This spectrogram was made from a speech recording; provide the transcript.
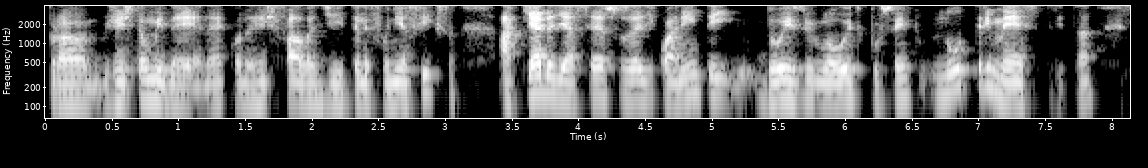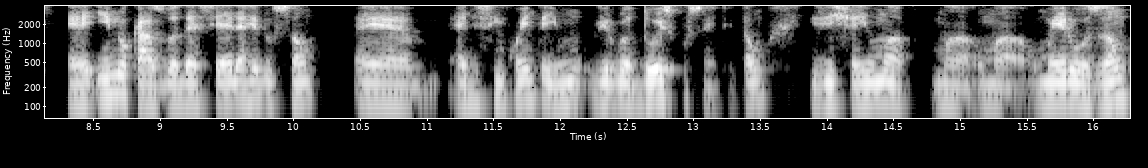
para a gente ter uma ideia, né? Quando a gente fala de telefonia fixa, a queda de acessos é de 42,8% no trimestre, tá? É, e no caso do ADSL, a redução é, é de 51,2%. Então, existe aí uma, uma, uma, uma, erosão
